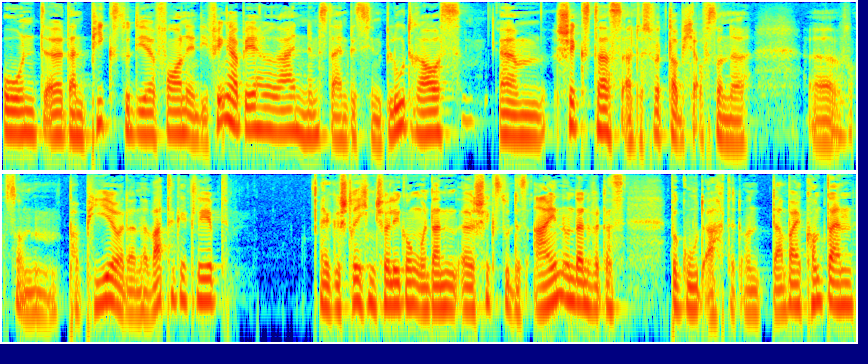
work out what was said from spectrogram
Und äh, dann piekst du dir vorne in die Fingerbeere rein, nimmst ein bisschen Blut raus, ähm, schickst das, also das wird, glaube ich, auf so eine äh, auf so ein Papier oder eine Watte geklebt, äh, gestrichen, Entschuldigung, und dann äh, schickst du das ein und dann wird das begutachtet. Und dabei kommt dann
